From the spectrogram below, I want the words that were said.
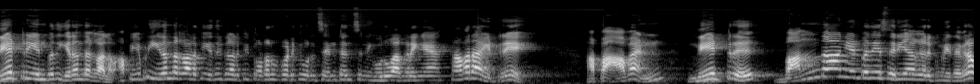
நேற்று என்பது இறந்த காலம். அப்ப எப்படி இறந்த காலத்தை எதிர்காலத்தை தொடர்புபடுத்தி ஒரு சென்டென்ஸ் நீங்க உருவாக்குறீங்க? தவறாயிற்றே. அப்ப அவன் நேற்று வந்தான் என்பதே சரியாக இருக்குமே தவிர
